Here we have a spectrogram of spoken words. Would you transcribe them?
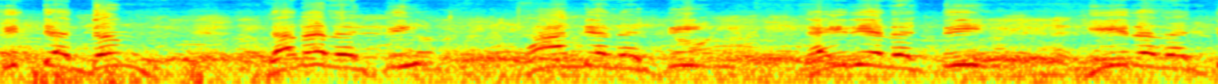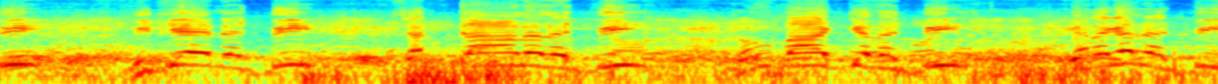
சித்தத்தம் தனலட்சி காந்தியலட்சி தைரியலட்சி கீரலட்சி விஜயலட்சி சத்தாளலட்சி சந்தானலட்சி சௌபாகியலட்சி கரகலட்சி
